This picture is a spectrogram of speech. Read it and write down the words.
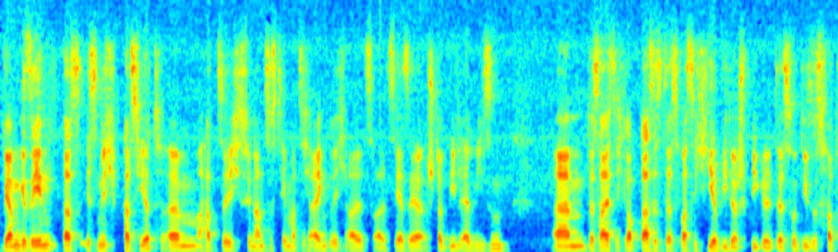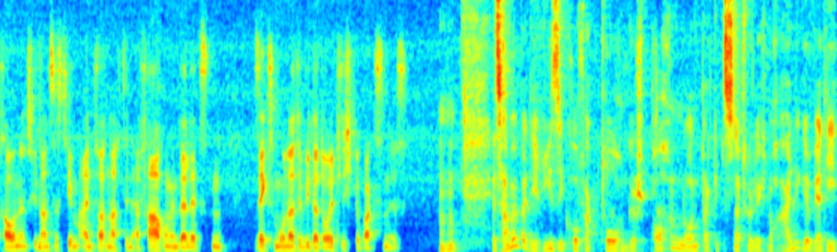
Wir haben gesehen, das ist nicht passiert. Ähm, hat sich, das Finanzsystem hat sich eigentlich als, als sehr, sehr stabil erwiesen. Ähm, das heißt, ich glaube, das ist das, was sich hier widerspiegelt, dass so dieses Vertrauen ins Finanzsystem einfach nach den Erfahrungen der letzten sechs Monate wieder deutlich gewachsen ist. Mhm. Jetzt haben wir über die Risikofaktoren gesprochen und da gibt es natürlich noch einige. Wer die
